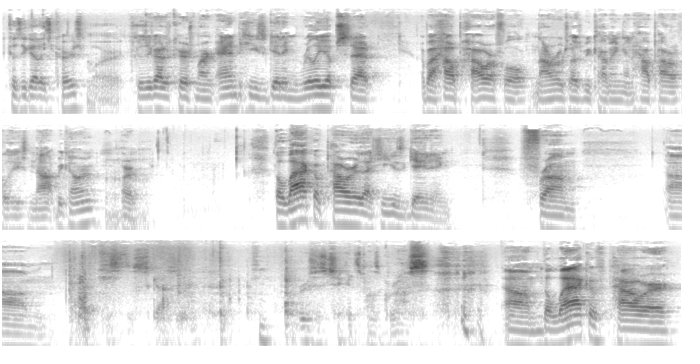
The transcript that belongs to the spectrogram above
because he got his curse mark. because he got his curse mark, and he's getting really upset about how powerful Naruto's becoming and how powerful he's not becoming, or the lack of power that he is gaining from. Um, it's disgusting. Bruce's chicken smells gross. um, the lack of power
